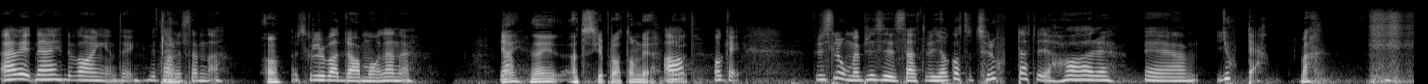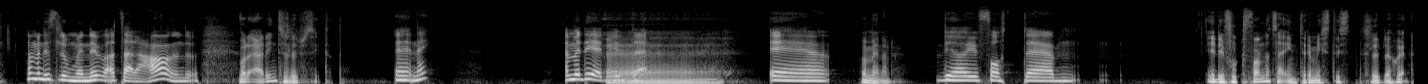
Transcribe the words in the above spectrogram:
Jag vet, nej, det var ingenting. Vi tar Nej. det sen då. Ja. Skulle du bara dra målen nu? Ja. Nej, nej, att du ska prata om det. Ja. målet. Okej. För det slog mig precis att vi har gått och trott att vi har eh, gjort det. Va? ja, men det slog mig nu att så här, ja, men du, Var det, är det inte slutbesiktat? eh, nej. Ja, men det är det ju inte. Eh, Eh, vad menar du? vi har ju fått, ehm, Är det fortfarande ett så här interimistiskt slutbesked?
